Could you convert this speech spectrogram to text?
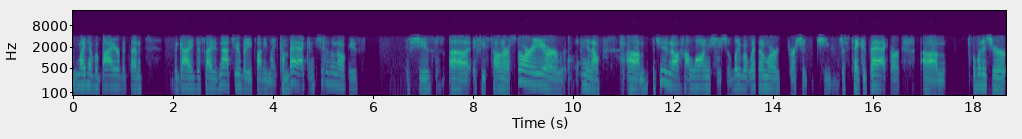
might have a buyer, but then the guy decided not to. But he thought he might come back, and she doesn't know if he's if she's uh if he's telling her a story or you know um and she didn't know how long she should leave it with him or or should she just take it back or um what is your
